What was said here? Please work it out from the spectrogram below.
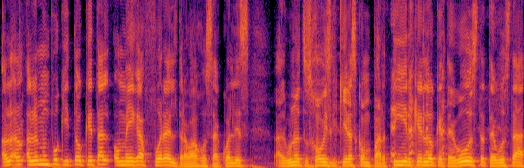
habla- háblame un poquito, ¿qué tal Omega fuera del trabajo? O sea, ¿cuál es alguno de tus hobbies que quieras compartir? ¿Qué es lo que te gusta? ¿Te gusta,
